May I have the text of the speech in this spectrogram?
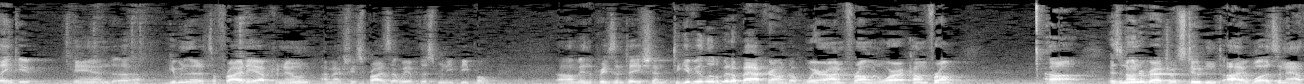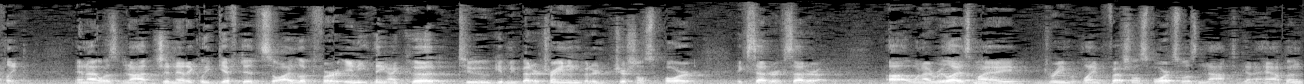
thank you. And uh, given that it's a Friday afternoon, I'm actually surprised that we have this many people um, in the presentation. To give you a little bit of background of where I'm from and where I come from, uh, as an undergraduate student, I was an athlete. And I was not genetically gifted, so I looked for anything I could to give me better training, better nutritional support, et cetera, et cetera. Uh, when I realized my dream of playing professional sports was not going to happen,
